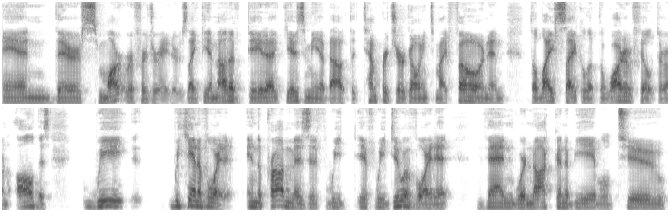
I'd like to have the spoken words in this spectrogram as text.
and they're smart refrigerators. Like the amount of data it gives me about the temperature going to my phone and the life cycle of the water filter and all this. We we can't avoid it. And the problem is if we if we do avoid it, then we're not going to be able to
